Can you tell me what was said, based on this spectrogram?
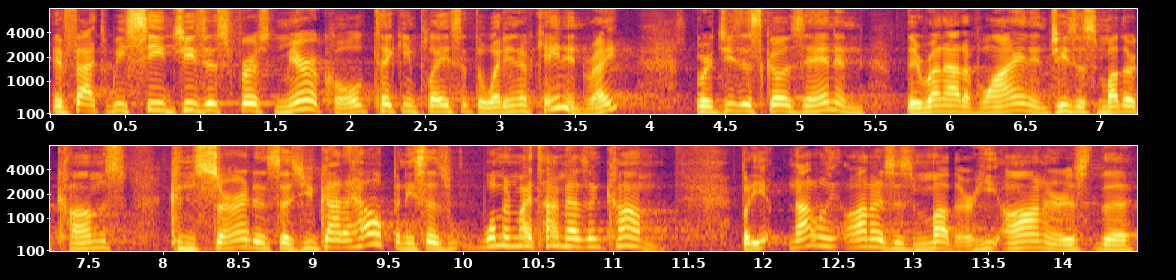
In fact, we see Jesus' first miracle taking place at the wedding of Canaan, right? Where Jesus goes in and they run out of wine, and Jesus' mother comes concerned and says, You've got to help. And he says, Woman, my time hasn't come. But he not only honors his mother, he honors the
